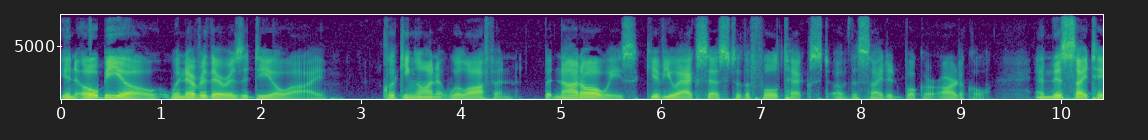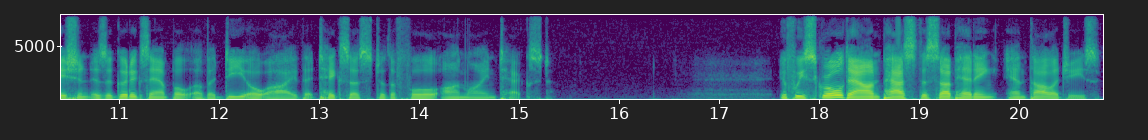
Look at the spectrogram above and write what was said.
In OBO, whenever there is a DOI, clicking on it will often, but not always, give you access to the full text of the cited book or article. And this citation is a good example of a DOI that takes us to the full online text. If we scroll down past the subheading Anthologies,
